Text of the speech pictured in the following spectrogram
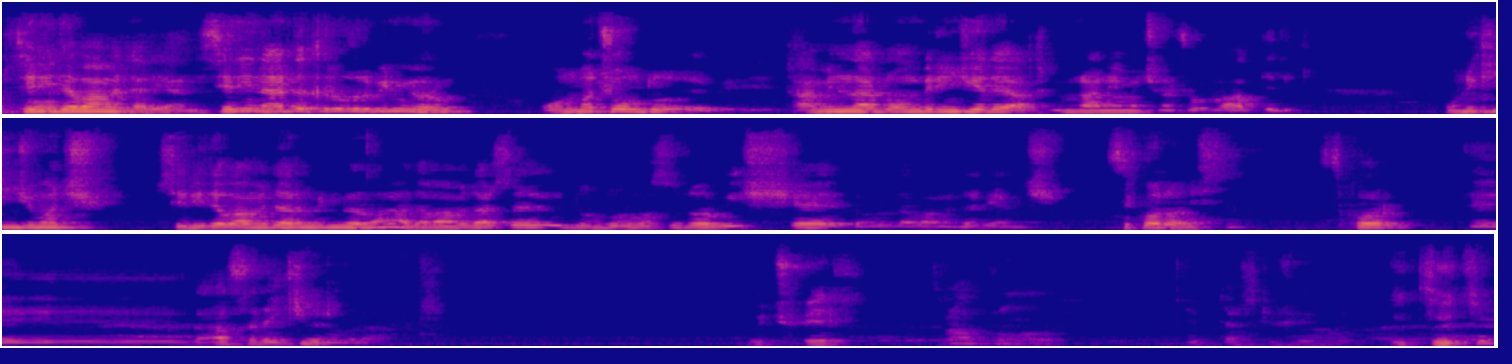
Seri devam eder yani. Seri nerede kırılır bilmiyorum. 10 maç oldu. Ee, Tahminlerde 11. de artık Ümraniye maçına çok rahat dedik. 12. maç seri devam eder mi bilmiyorum ama devam ederse durdurulması zor bir işe doğru devam eder yani. Skor 10 işte. Skor ee, Galatasaray 2-1 olur abi. 3-1 Trabzon alır. Hep ters köşeye koydu. 2-2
